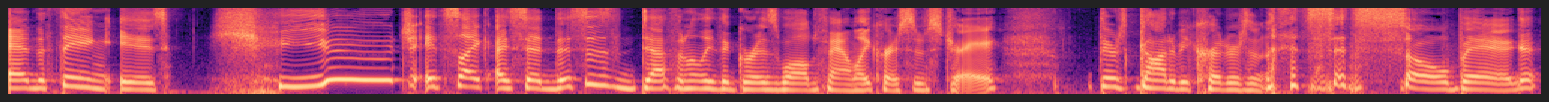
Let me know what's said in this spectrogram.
and the thing is huge. It's like I said, this is definitely the Griswold family Christmas tree. There's got to be critters in this. It's so big.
